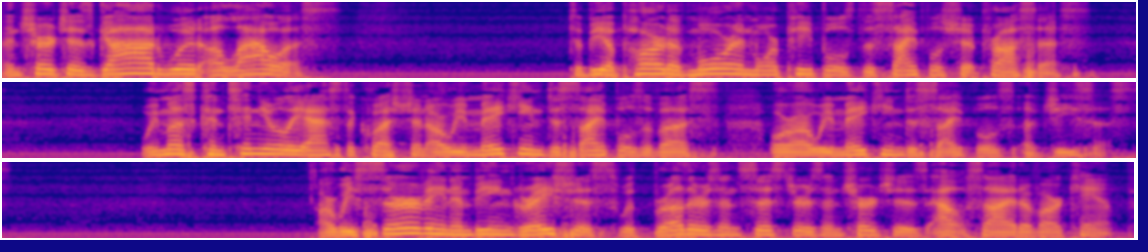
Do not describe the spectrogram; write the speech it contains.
And, churches, God would allow us to be a part of more and more people's discipleship process, we must continually ask the question are we making disciples of us or are we making disciples of Jesus? Are we serving and being gracious with brothers and sisters and churches outside of our camp?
